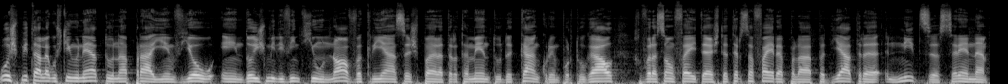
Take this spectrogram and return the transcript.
O Hospital Agostinho Neto, na Praia, enviou em 2021 nove crianças para tratamento de cancro em Portugal. Revelação feita esta terça-feira pela pediatra Nitze Serena,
